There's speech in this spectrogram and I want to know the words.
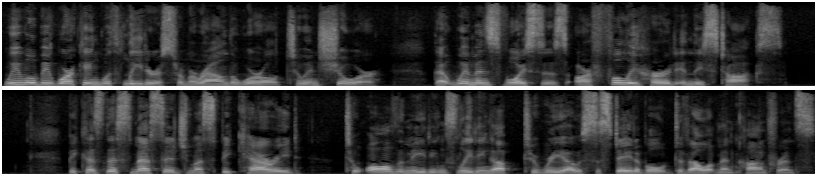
We will be working with leaders from around the world to ensure that women's voices are fully heard in these talks because this message must be carried to all the meetings leading up to Rio's Sustainable Development Conference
